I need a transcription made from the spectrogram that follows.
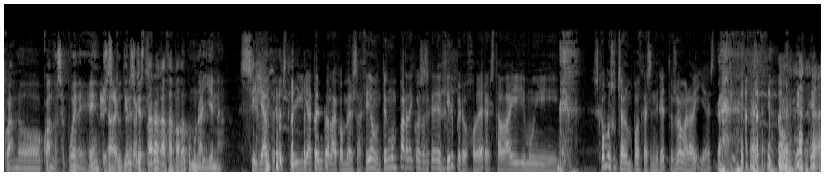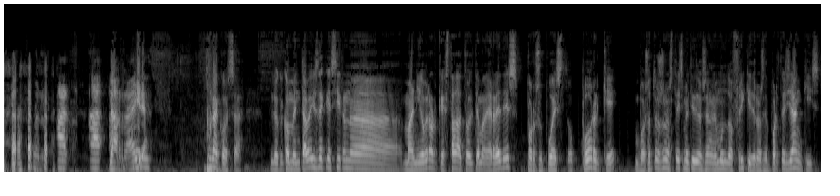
cuando, cuando se puede, ¿eh? o sea, tú tienes que estar agazapado como una hiena. Sí, ya, pero estoy atento a la conversación. Tengo un par de cosas que decir, pero joder, estaba ahí muy. Es como escuchar un podcast en directo, es una maravilla esto. bueno, a, raíz. una cosa. Lo que comentabais de que si era una maniobra orquestada todo el tema de redes, por supuesto, porque vosotros no estáis metidos en el mundo friki de los deportes yankees,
